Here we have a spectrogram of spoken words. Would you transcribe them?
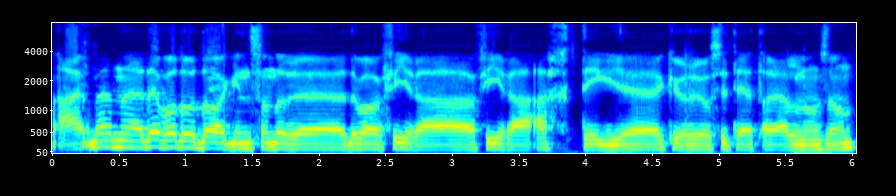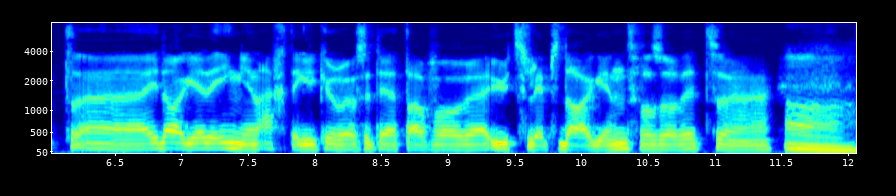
Nei, men eh, det var da dagen som dere Det var fire, fire ertige kuriositeter eller noe sånt. Eh, I dag er det ingen ertige kuriositeter for eh, utslippsdagen, for så vidt. Så Ah.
